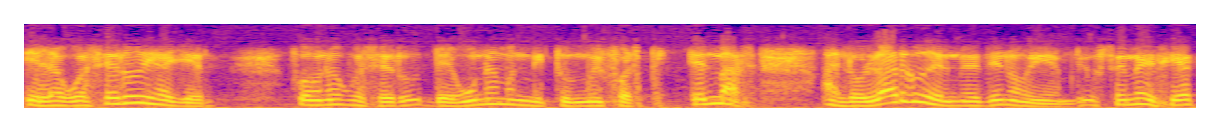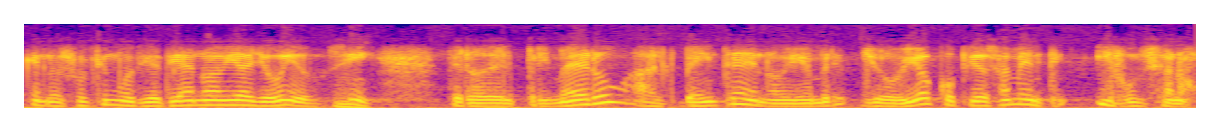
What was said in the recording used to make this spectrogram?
El aguacero de ayer fue un aguacero de una magnitud muy fuerte. Es más, a lo largo del mes de noviembre, usted me decía que en los últimos 10 días no había llovido, sí, pero del primero al 20 de noviembre llovió copiosamente y funcionó.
